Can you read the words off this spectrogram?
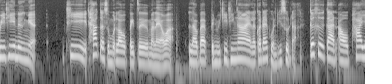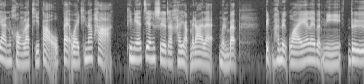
วิธีหนึ่งเนี่ยที่ถ้าเกิดสมมติเราไปเจอมาแล้วอะ แล้วแบบเป็นวิธีที่ง่ายแล้วก็ได้ผลที่สุดอะก็คือการเอาผ้ายันของลัทธิเต๋าแปะไว้ที่หน้าผากทีเนี้ยเจียงเชือจะขยับไม่ได้แหละเหมือนแบบปิดผนึกไว้อะไรแบบนี้ หรือ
